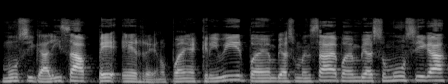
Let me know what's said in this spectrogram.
musicaliza PR. Nos pueden escribir, pueden enviar su mensaje, pueden enviar su música,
